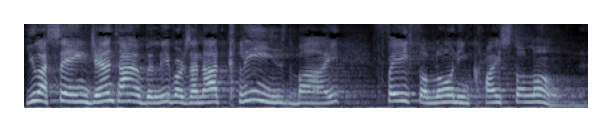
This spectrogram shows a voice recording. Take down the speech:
You are saying Gentile believers are not cleansed by faith alone in Christ alone.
